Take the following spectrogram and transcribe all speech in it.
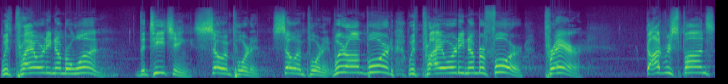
with priority number one the teaching, so important, so important. We're on board with priority number four prayer. God responds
